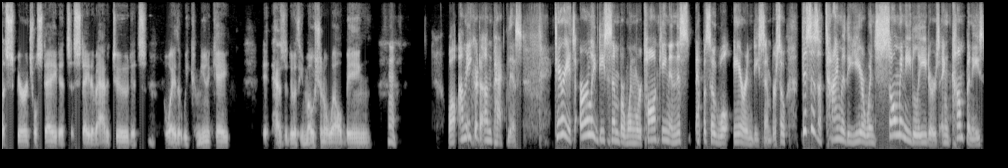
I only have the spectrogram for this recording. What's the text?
a spiritual state, it's a state of attitude, it's the way that we communicate, it has to do with emotional well being. Hmm. Well, I'm eager to unpack this. Terry, it's early December when we're talking, and this episode will air in December. So, this is a time of the year when so many leaders and companies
